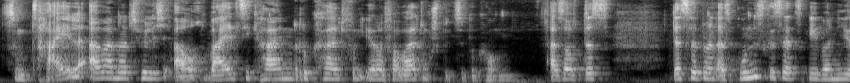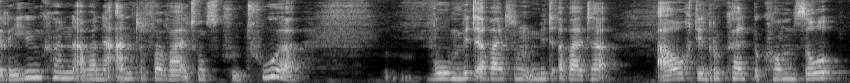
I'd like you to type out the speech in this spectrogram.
Zum Teil aber natürlich auch, weil sie keinen Rückhalt von ihrer Verwaltungsspitze bekommen. Also auch das, das wird man als Bundesgesetzgeber nie regeln können, aber eine andere Verwaltungskultur wo Mitarbeiterinnen und Mitarbeiter auch den Rückhalt bekommen, so,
